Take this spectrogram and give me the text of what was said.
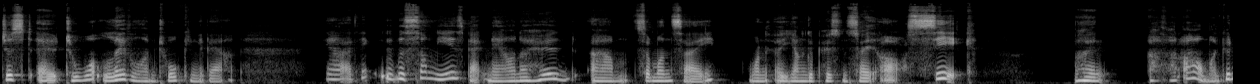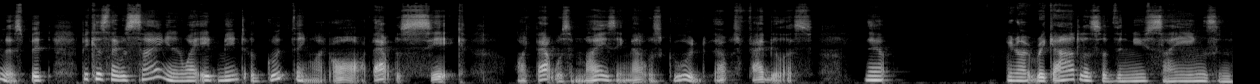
just uh, to what level I'm talking about. Yeah, I think it was some years back now, and I heard um, someone say, one a younger person say, "Oh, sick," and I thought, "Oh my goodness!" But because they were saying it in a way, it meant a good thing, like, "Oh, that was sick," like that was amazing, that was good, that was fabulous. Now, you know, regardless of the new sayings and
